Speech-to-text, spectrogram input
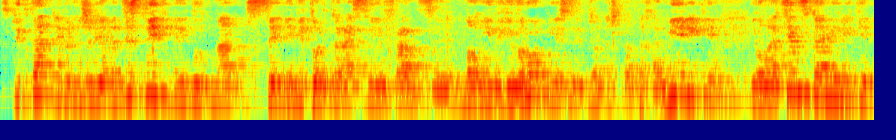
Спектакли Бранжелена действительно идут на сцене не только России и Франции, но и в Европе, и в Соединенных Штатах Америки, и в Латинской Америке.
